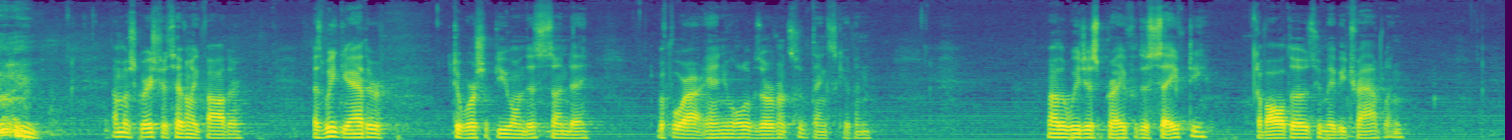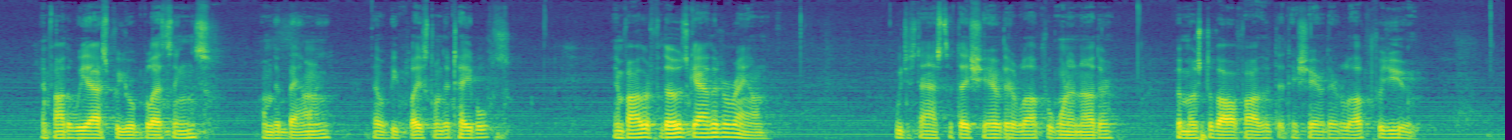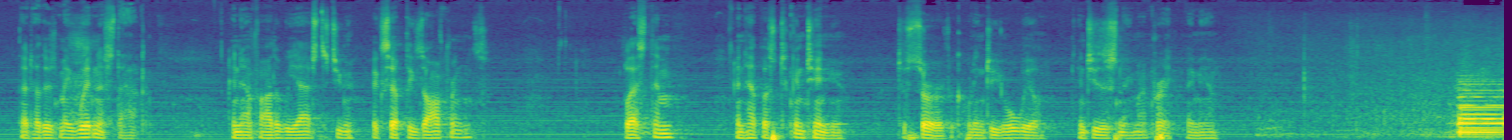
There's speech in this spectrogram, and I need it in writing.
Our most gracious Heavenly Father, as we gather to worship you on this Sunday before our annual observance of Thanksgiving, Father, we just pray for the safety of all those who may be traveling. And Father, we ask for your blessings on the bounty that will be placed on the tables. And Father, for those gathered around, we just ask that they share their love for one another, but most of all, Father, that they share their love for you, that others may witness that. And now, Father, we ask that you accept these offerings, bless them, and help us to continue to serve according to your will. In Jesus' name I pray. Amen.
